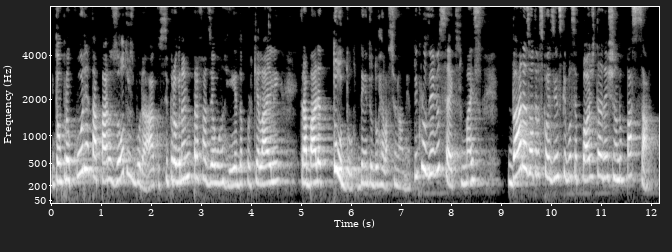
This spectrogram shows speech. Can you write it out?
Então procure tapar os outros buracos, se programe para fazer o Anreda, porque lá ele trabalha tudo dentro do relacionamento, inclusive o sexo, mas várias outras coisinhas que você pode estar deixando passar.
